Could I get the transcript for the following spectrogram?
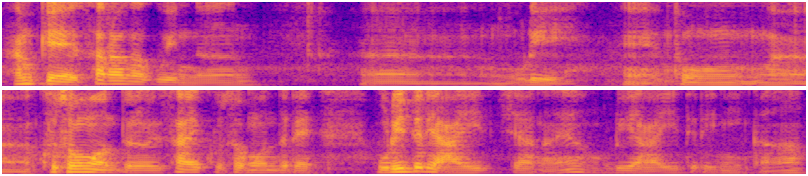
함께 살아가고 있는 우리 예, 동 구성원들 사회 구성원들의 우리들의 아이잖아요. 우리 아이들이니까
